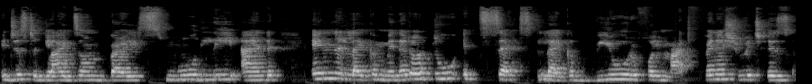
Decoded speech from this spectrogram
It just glides on very smoothly and in like a minute or two, it sets like a beautiful matte finish, which is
